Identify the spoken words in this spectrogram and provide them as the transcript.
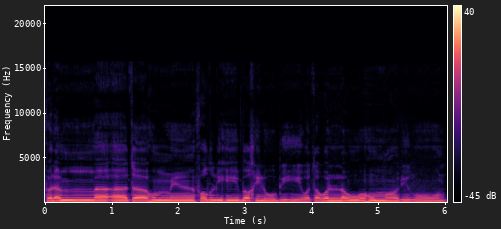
فلما آتاهم من فضله بخلوا به وتولوا وهم معرضون.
